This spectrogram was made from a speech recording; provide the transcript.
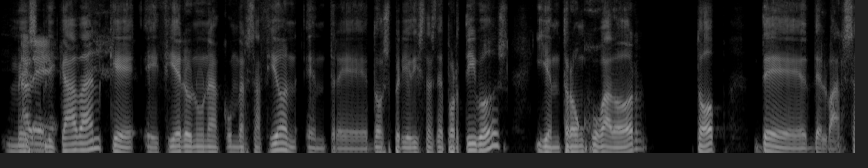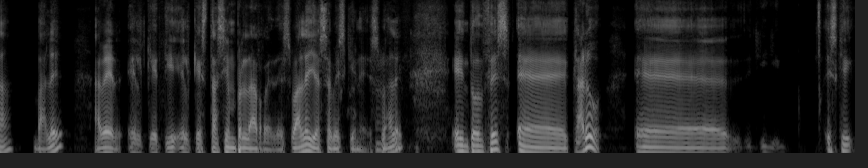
me Dale. explicaban que hicieron una conversación entre dos periodistas deportivos y entró un jugador top de- del Barça, ¿vale? A ver, el que, el que está siempre en las redes, ¿vale? Ya sabéis quién es, ¿vale? Entonces, eh, claro, eh, es que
